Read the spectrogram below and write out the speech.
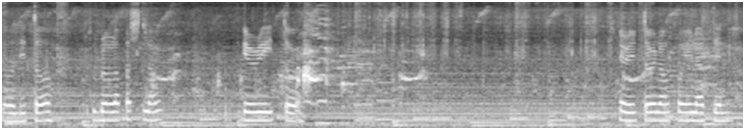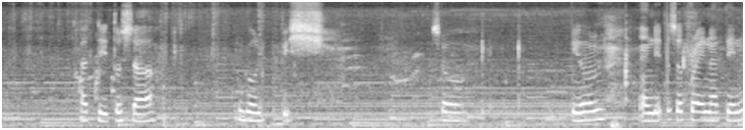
So, dito, sobrang lakas ng aerator. Aerator ng coin natin. At dito sa goldfish. So, yun. And dito sa fry natin,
